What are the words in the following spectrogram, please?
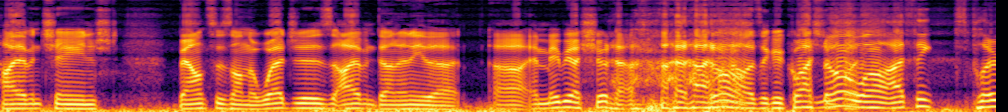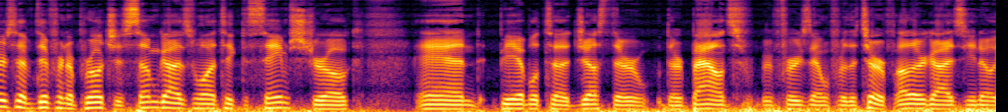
I haven't changed bounces on the wedges. I haven't done any of that, uh, and maybe I should have. I, I don't No. know. It's a good question. No, but- well, I think players have different approaches. Some guys want to take the same stroke and be able to adjust their their bounce, for, for example, for the turf. Other guys, you know,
